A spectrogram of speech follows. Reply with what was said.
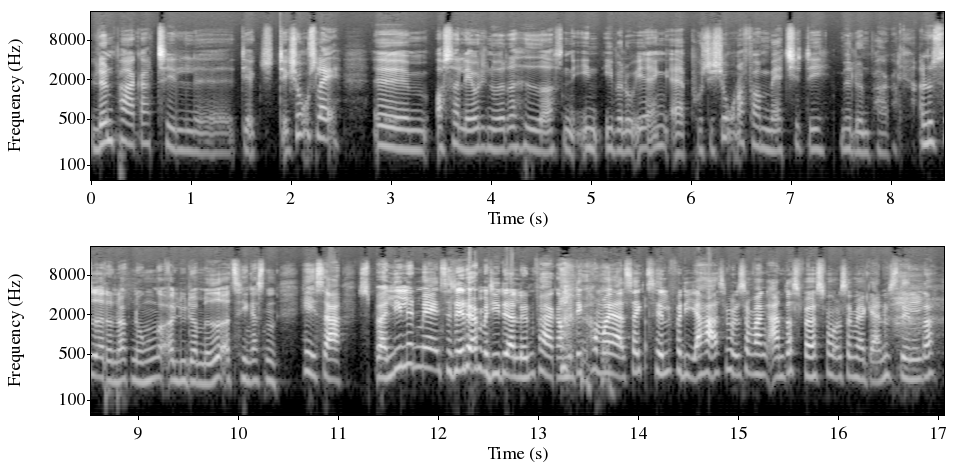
lønpakker til øh, direktionslag, øh, og så laver de noget, der hedder sådan en evaluering af positioner for at matche det med lønpakker. Og nu sidder der nok nogen og lytter med og tænker sådan, hey så spørg lige lidt mere ind til det der med de der lønpakker, men det kommer jeg altså ikke til, fordi jeg har simpelthen så mange andre spørgsmål, som jeg gerne vil stille dig.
